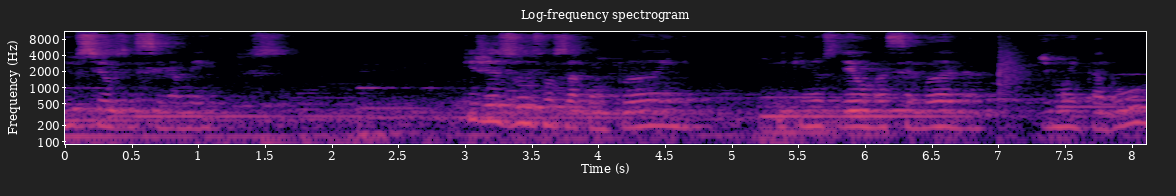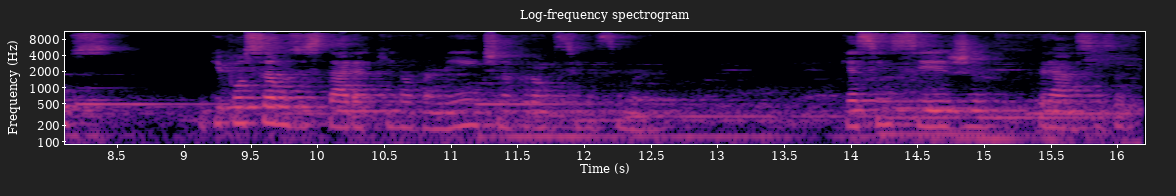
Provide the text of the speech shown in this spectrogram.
e os seus ensinamentos. Que Jesus nos acompanhe e que nos dê uma semana de muita luz e que possamos estar aqui novamente na próxima semana. Que assim seja, graças a Deus.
